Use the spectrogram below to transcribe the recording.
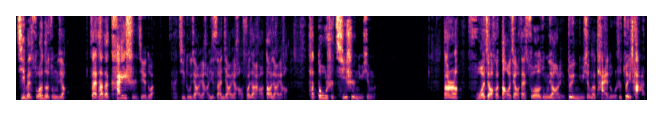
基本所有的宗教在它的开始阶段啊，基督教也好，伊斯兰教也好，佛教也好，道教也好，它都是歧视女性的。当然了，佛教和道教在所有宗教里对女性的态度是最差的。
